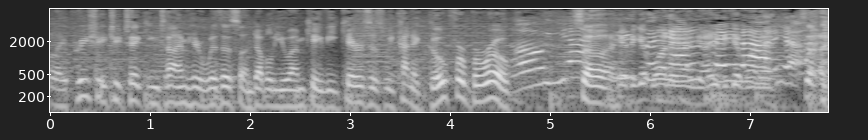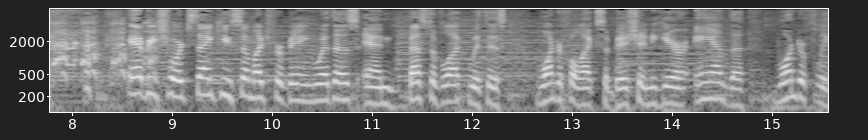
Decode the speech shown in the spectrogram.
Well, I appreciate you taking time here with us on WMKV Cares as we kind of go for Baroque. Oh, yeah. So I had to get one in. I had to get one in. So, Abby Schwartz, thank you so much for being with us, and best of luck with this wonderful exhibition here and the wonderfully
